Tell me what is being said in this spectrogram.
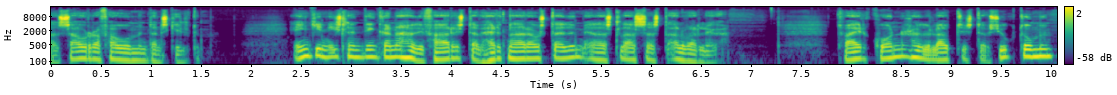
að sára fáum undan skildum. Engin Íslendingana hafði farist af hernaðar ástæðum eða slasast alvarlega. Tvær konur hafðu látist af sjúkdómum,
